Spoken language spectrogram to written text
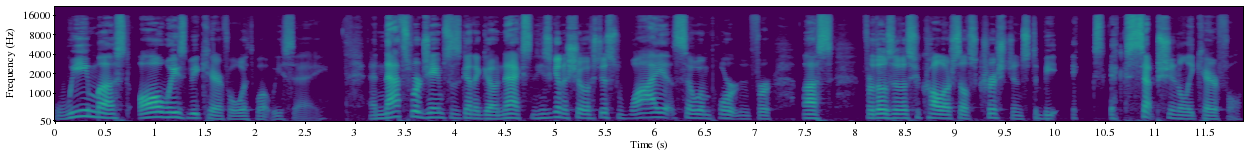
we must always be careful with what we say. And that's where James is going to go next. And he's going to show us just why it's so important for us, for those of us who call ourselves Christians, to be ex- exceptionally careful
